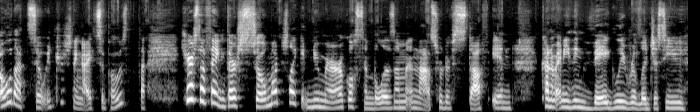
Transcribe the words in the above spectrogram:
oh, that's so interesting. I suppose that here's the thing: there's so much like numerical symbolism and that sort of stuff in kind of anything vaguely religiously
